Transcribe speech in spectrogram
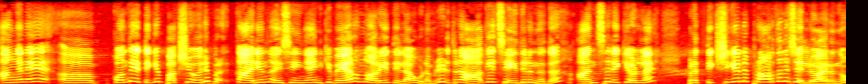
അങ്ങനെ കൊന്ത എത്തിക്കും. പക്ഷേ ഒരു കാര്യം എന്ന് വെച്ച് കഴിഞ്ഞാൽ എനിക്ക് വേറൊന്നും അറിയത്തില്ല. ഉടമ്പടി എടുത്തിട്ട് ആകെ ചെയ്തിരുന്നത് അഞ്ചരയ്ക്കുള്ള പ്രത്യക്ഷിക്കുന്ന പ്രാർത്ഥന ചെല്ലുമായിരുന്നു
